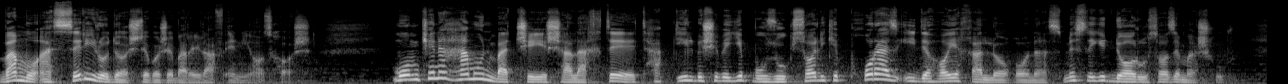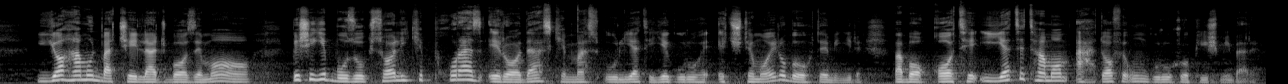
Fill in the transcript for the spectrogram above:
و مؤثری رو داشته باشه برای رفع نیازهاش. ممکنه همون بچه شلخته تبدیل بشه به یه بزرگسالی که پر از ایده های خلاقانه است مثل یه داروساز مشهور. یا همون بچه لجباز ما بشه یه بزرگسالی که پر از اراده است که مسئولیت یه گروه اجتماعی رو به عهده می‌گیره و با قاطعیت تمام اهداف اون گروه رو پیش می‌بره.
